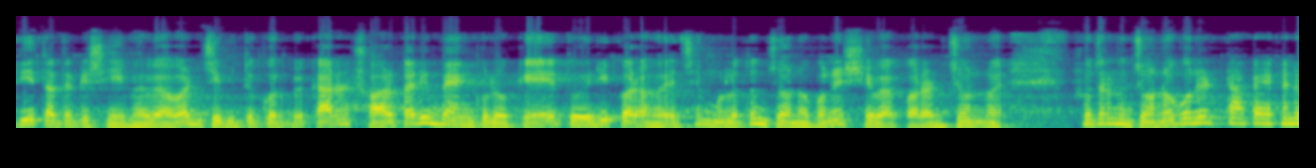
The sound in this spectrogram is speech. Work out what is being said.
দিয়ে তাদেরকে সেইভাবে আবার জীবিত করবে। কারণ সরকারি ব্যাংকগুলোকে তৈরি করা হয়েছে মূলত জনগণের সেবা করার জন্য সুতরাং জনগণের টাকা এখানে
